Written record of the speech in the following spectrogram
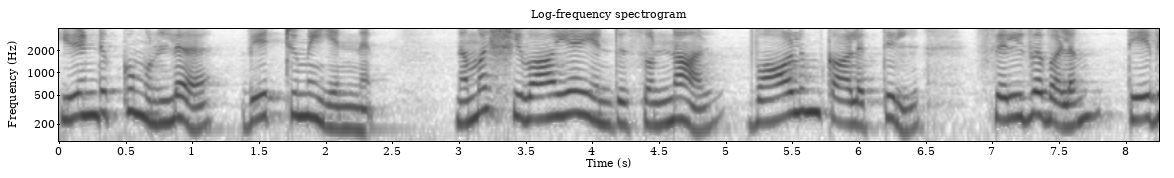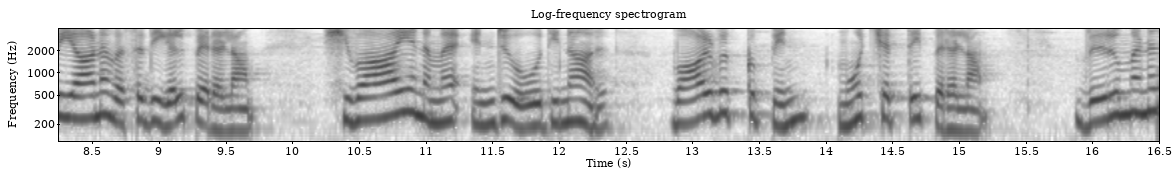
இரண்டுக்கும் உள்ள வேற்றுமை என்ன? நம சிவாய என்று சொன்னால் வாழும் காலத்தில் செல்வ வளம் தேவையான வசதிகள் பெறலாம். சிவாய நம என்று ஓதினால் வாழ்வுக்கு பின் மோட்சத்தை பெறலாம். வெறுமன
